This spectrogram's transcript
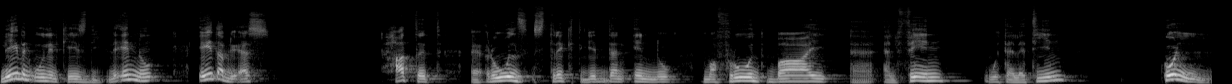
ليه بنقول ال case دي؟ لأنه AWS حطت rules strict جدا إنه مفروض by 2030 كل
